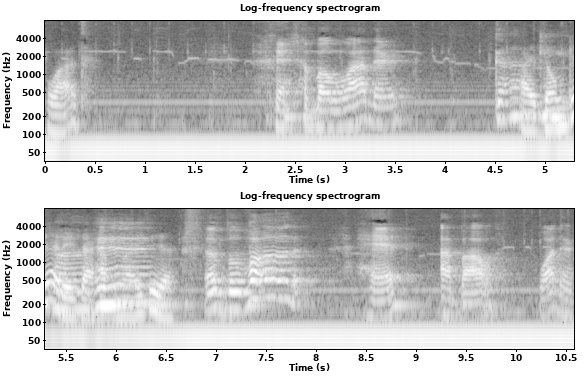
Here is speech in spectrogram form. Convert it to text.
What? Head above water. I don't get it, I have no idea. Above water. Head above water.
